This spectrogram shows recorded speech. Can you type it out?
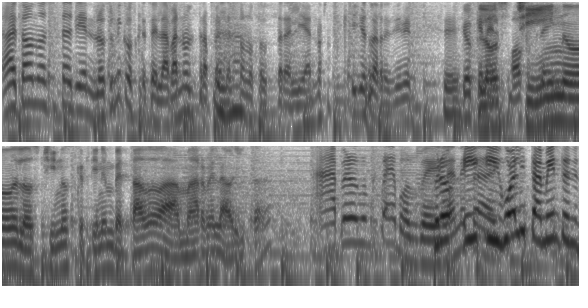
Ah, no, no, sí estás bien. Los únicos que se la van a ultrapelar son los australianos, que ellos la reciben. Sí. Creo que en el los chinos, los chinos que tienen vetado a Marvel ahorita. Ah, pero huevos, güey. Pero igual y también ten-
